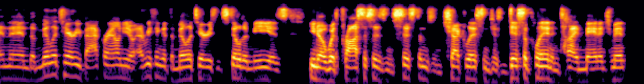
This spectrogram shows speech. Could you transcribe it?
and then the military background, you know, everything that the military's instilled in me is, you know, with processes and systems and checklists and just discipline and time management.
